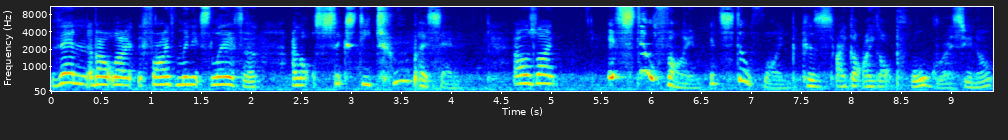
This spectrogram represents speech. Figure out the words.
Then about like five minutes later, I got sixty-two percent. I was like, it's still fine. It's still fine because I got I got progress, you know.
